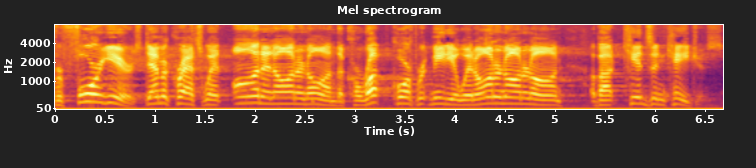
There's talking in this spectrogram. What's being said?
For four years, Democrats went on and on and on. The corrupt corporate media went on and on and on about kids in cages.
